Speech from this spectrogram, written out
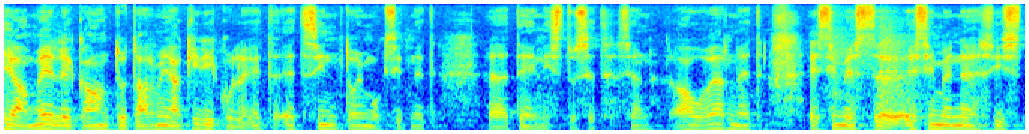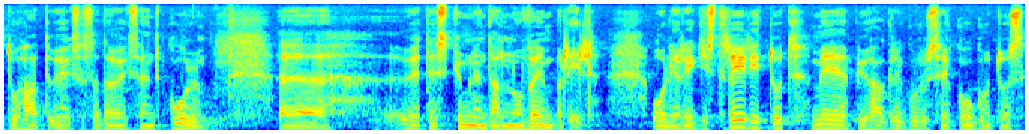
hea meelega antud Armeenia kirikule, et, et siin toimuksid need äh, teenistused, see on auväärne, et esimees, esimene siis tuhat üheksasada üheksakümmend kolm üheteistkümnendal novembril oli registreeritud meie Püha Gregoriuse kogudus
